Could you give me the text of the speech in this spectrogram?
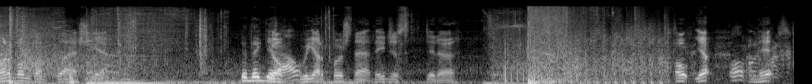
One of them's on flash, yeah. Did they get Yo, out? we gotta push that. They just did a. Oh, yep. Oh. I'm hit. Listen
